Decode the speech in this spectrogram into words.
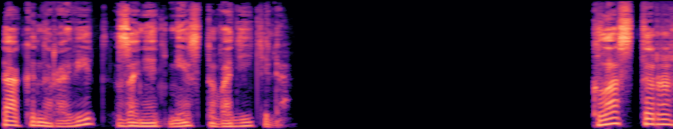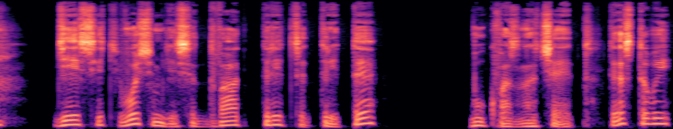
Так и норовит занять место водителя. Кластер 108233Т, буква означает «тестовый»,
